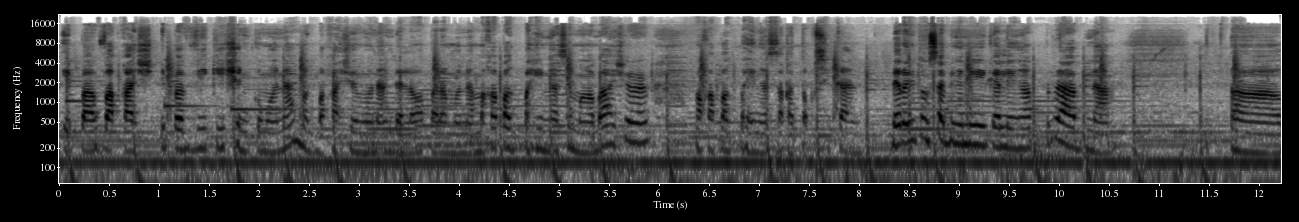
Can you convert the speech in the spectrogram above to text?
ipa-vacation, ipa-vacation ko muna, mag-vacation muna ang dalawa para muna makapagpahinga sa mga basher, makapagpahinga sa katoksikan. Pero itong sabi nga ni Kalinga Prab na ah,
